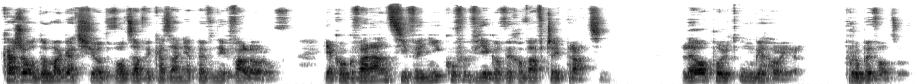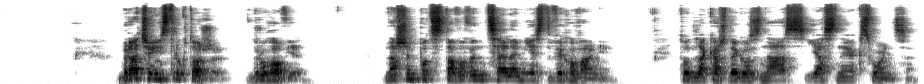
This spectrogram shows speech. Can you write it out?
każą domagać się od wodza wykazania pewnych walorów, jako gwarancji wyników w jego wychowawczej pracy. Leopold Ungeheuer. Próby wodzów. Bracia instruktorzy, druhowie, Naszym podstawowym celem jest wychowanie. To dla każdego z nas jasne jak słońce.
